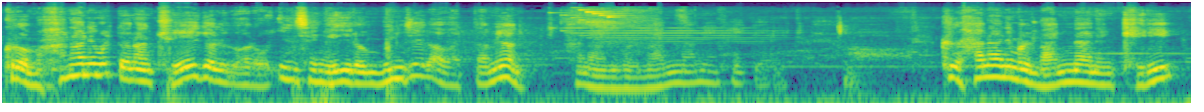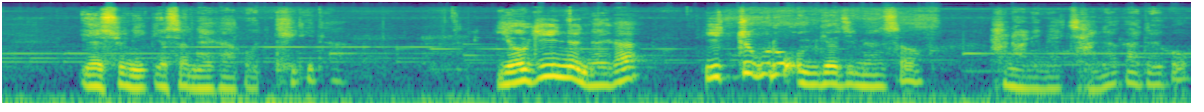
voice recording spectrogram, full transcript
그럼 하나님을 떠난 죄의 결과로 인생에 이런 문제가 왔다면 하나님을 만나면 해결이 돼요. 그 하나님을 만나는 길이 예수님께서 내가 곧 길이다. 여기 있는 내가 이쪽으로 옮겨지면서 하나님의 자녀가 되고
